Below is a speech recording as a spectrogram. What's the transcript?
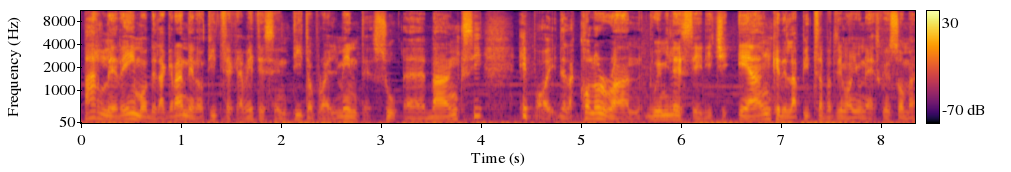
parleremo della grande notizia che avete sentito probabilmente su eh, Banksy e poi della Color Run 2016 e anche della Pizza Patrimonio UNESCO, insomma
